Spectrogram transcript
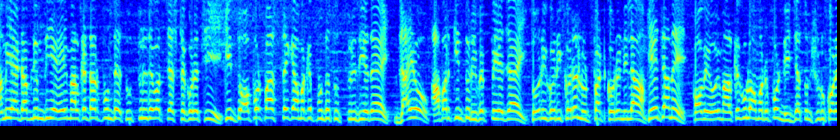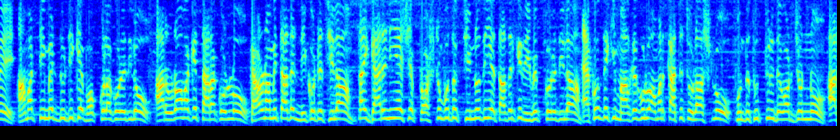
আমি অ্যাডাব্লিউম দিয়ে এই মালকাটার পুন্দে তুত্তুরি দেওয়ার চেষ্টা করেছি, কিন্তু অপর পাশ থেকে আমাকে পুন্দে তুত্তুরি দিয়ে দেয়। যাই হোক, আবার কিন্তু রিভেপ পেয়ে যাই। তড়িগড়ি করে লুটপাট করে নিলাম। কে জানে কবে ওই মালকাগুলো আমার উপর নির্যাতন শুরু করে। আমার টিমের দুটিকে ভক্কলা করে দিল, আর ওরা আমাকে তাড়া করল, কারণ আমি তাদের নিকটে ছিলাম। তাই গাড়ি নিয়ে এসে প্রশ্নবোধক চিহ্ন দিয়ে তাদেরকে রিভেপ করে দিলাম। এখন দেখি মালকাগুলো আমার কাছে চলে আসলো পুন্দে তুত্তুরি দেওয়ার জন্য। আর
